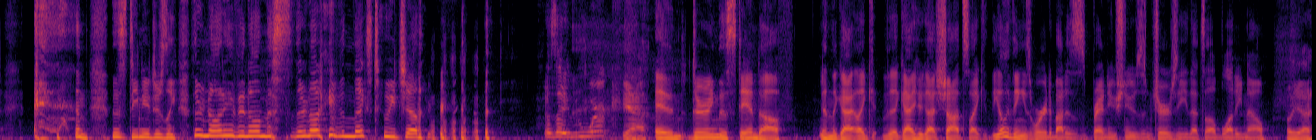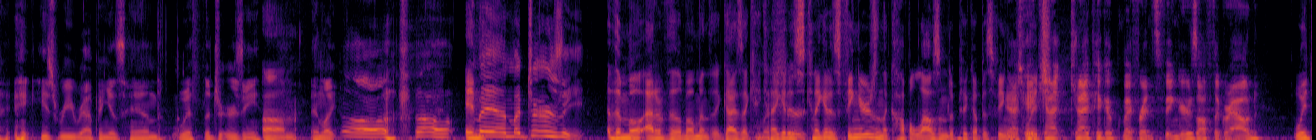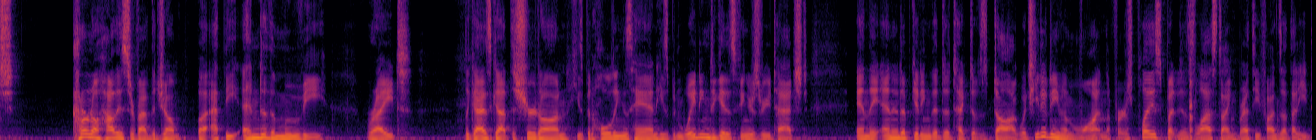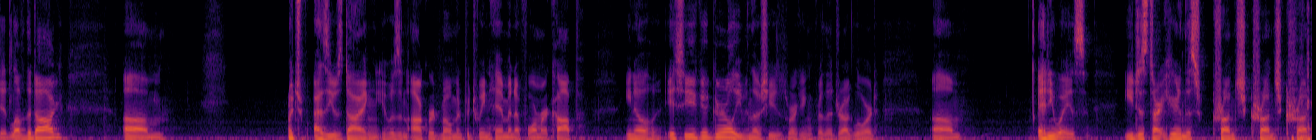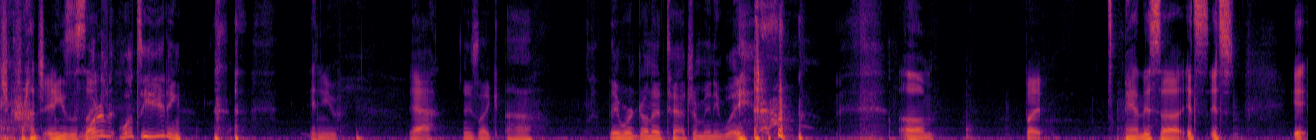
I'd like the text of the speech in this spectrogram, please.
and this teenager's like, they're not even on this, they're not even next to each other. Does that even work? Yeah. and during this standoff, and the guy, like the guy who got shot's like, the only thing he's worried about is brand new shoes and jersey that's all bloody now. Oh yeah, he's rewrapping his hand with the jersey, um, and like, oh, oh, And- man, my jersey. The mo out of the moment, the guy's like, hey, My can I get his, can I get his fingers? And the cop allows him to pick up his Yeah, fingers, can, which, can I can I pick up my friend's fingers off the ground? which I don't know how they survived the jump, but at the end of the movie, right? The guy's got the shirt on. He's been holding his hand. He's been waiting to get his fingers reattached. And they ended up getting the detective's dog, which he didn't even want in the first place. But in his last dying breath, he finds out that he did love the dog. Um, which, as he was dying, it was an awkward moment between him and a former cop. You know, is she a good girl, even though she's working for the drug lord? Um, anyways, you just start hearing this crunch, crunch, crunch, crunch, and he's just What like, are the, what's he eating? and you, yeah, He's like, uh, they weren't gonna attach him anyway. Um, but man, this uh, it's it's it.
